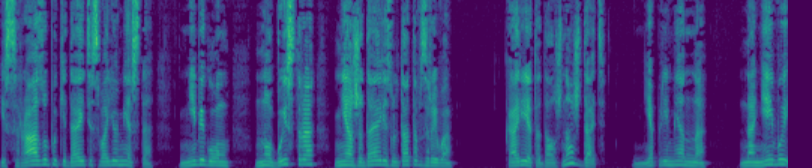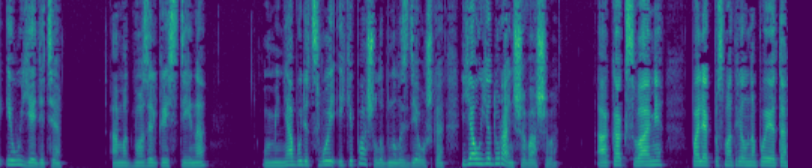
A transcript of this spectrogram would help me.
И сразу покидаете свое место. Не бегом, но быстро, не ожидая результата взрыва. Карета должна ждать? Непременно. На ней вы и уедете. А мадмуазель Кристина? У меня будет свой экипаж, улыбнулась девушка. Я уеду раньше вашего. А как с вами? Поляк посмотрел на поэта.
